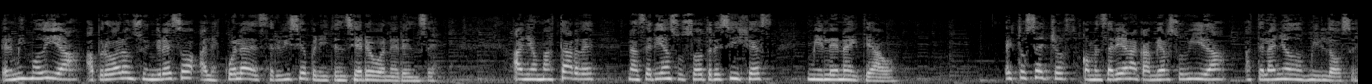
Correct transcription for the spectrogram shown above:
El mismo día aprobaron su ingreso a la Escuela de Servicio Penitenciario Bonaerense. Años más tarde nacerían sus otros hijos, Milena y Tiago. Estos hechos comenzarían a cambiar su vida hasta el año 2012,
